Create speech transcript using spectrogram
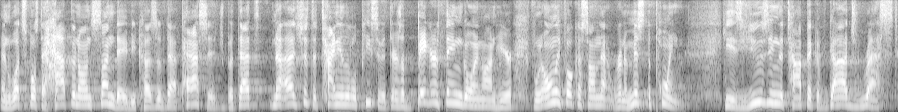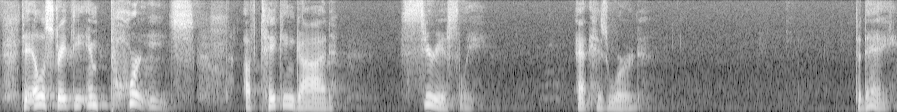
and what's supposed to happen on Sunday because of that passage. But that's, that's just a tiny little piece of it. There's a bigger thing going on here. If we only focus on that, we're going to miss the point. He is using the topic of God's rest to illustrate the importance of taking God seriously at His word today,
